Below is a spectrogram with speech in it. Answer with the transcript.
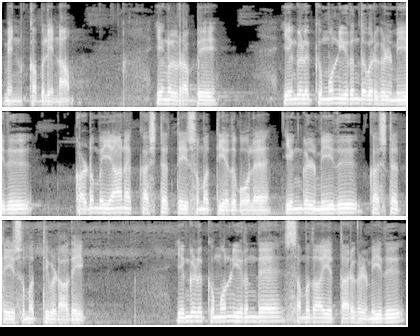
மின் கபுலினாம் எங்கள் ரப்பே எங்களுக்கு முன் இருந்தவர்கள் மீது கடுமையான கஷ்டத்தை சுமத்தியது போல எங்கள் மீது கஷ்டத்தை சுமத்தி விடாதே எங்களுக்கு முன் இருந்த சமுதாயத்தார்கள் மீது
